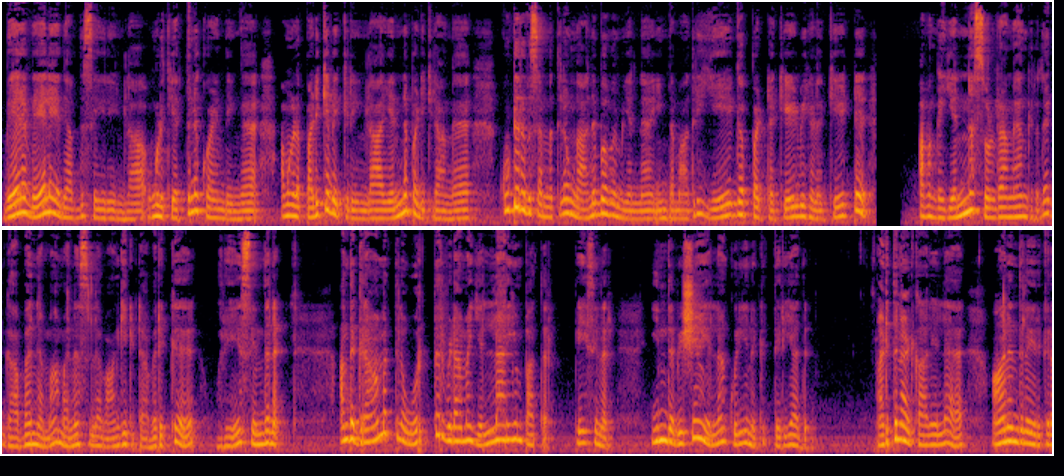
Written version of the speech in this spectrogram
வேறு வேலை எதாவது செய்கிறீங்களா உங்களுக்கு எத்தனை குழந்தைங்க? அவங்கள படிக்க வைக்கிறீங்களா? என்ன படிக்கிறாங்க? கூட்டுறவு சங்கத்தில் உங்கள் அனுபவம் என்ன? இந்த மாதிரி ஏகப்பட்ட கேள்விகளை கேட்டு அவங்க என்ன சொல்கிறாங்கங்கிறத கவனமாக மனசில் வாங்கிக்கிட்ட அவருக்கு ஒரே சிந்தனை. அந்த கிராமத்தில் ஒருத்தர் விடாமல் எல்லாரையும் பார்த்தார் பேசினர். இந்த விஷயம் எல்லாம் குரியனுக்கு தெரியாது. அடுத்த நாள் காலையில் ஆனந்தில் இருக்கிற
